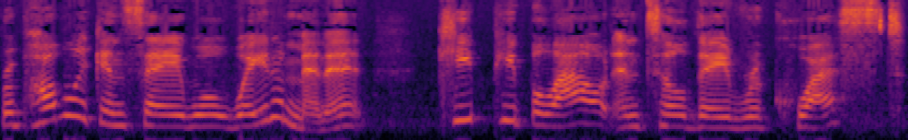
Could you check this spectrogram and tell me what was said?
Republicans say, well, wait a minute, keep people out until they request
